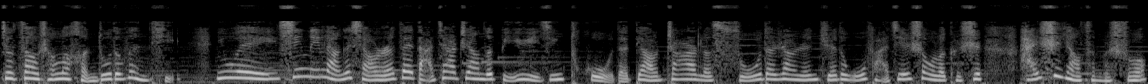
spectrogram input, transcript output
就造成了很多的问题，因为心里两个小人在打架这样的比喻已经土的掉渣了，俗的让人觉得无法接受了。可是还是要这么说，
